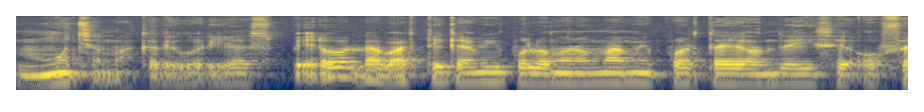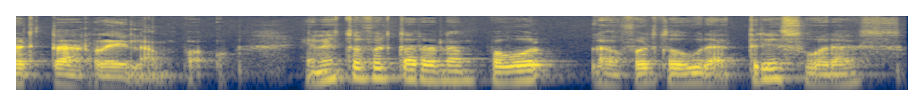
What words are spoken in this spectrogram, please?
muchas más categorías, pero la parte que a mí por lo menos más me importa es donde dice oferta relámpago. En esta oferta relámpago la oferta dura 3 horas,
